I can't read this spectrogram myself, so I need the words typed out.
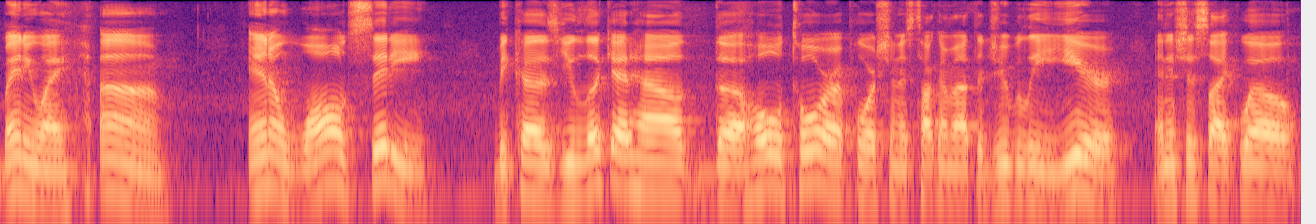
But anyway, um, in a walled city, because you look at how the whole Torah portion is talking about the Jubilee year, and it's just like, well,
